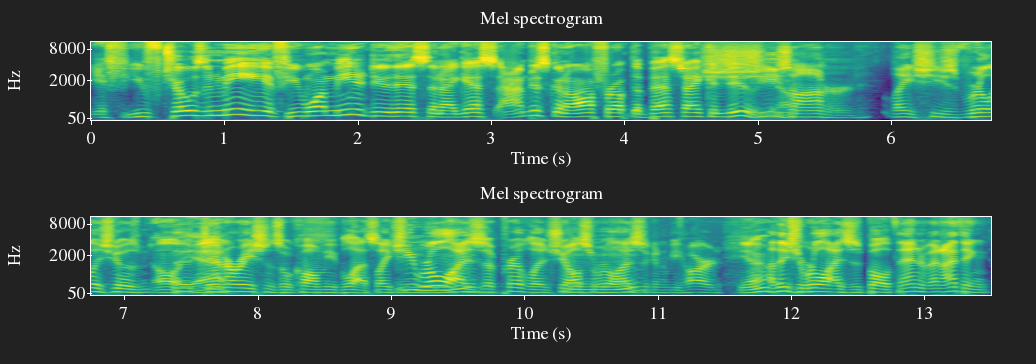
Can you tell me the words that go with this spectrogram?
if you've chosen me, if you want me to do this, then I guess I'm just going to offer up the best I can do. you she's know? honored. Like she's really, she goes, Oh, the yeah. generations will call me blessed. Like she mm-hmm. realizes a privilege. She also mm-hmm. realizes it's going to be hard. Yeah. I think she realizes both. And, and I think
